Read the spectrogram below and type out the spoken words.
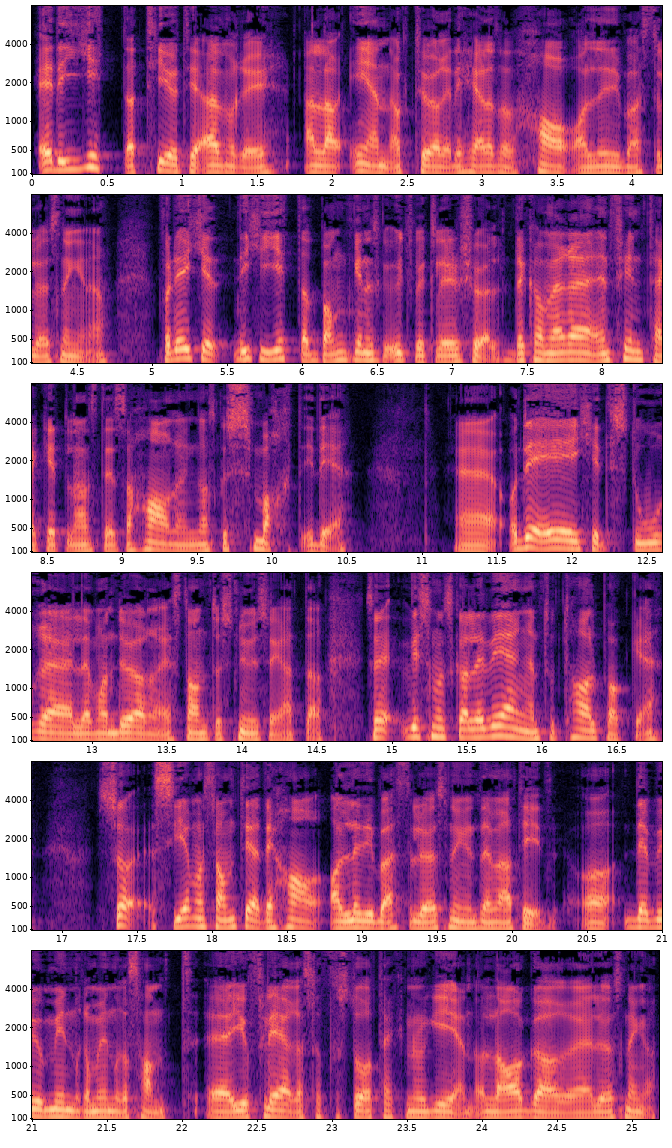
er det gitt at TOT Evry eller én aktør i det hele tatt har alle de beste løsningene? For det er ikke, det er ikke gitt at bankene skal utvikle det sjøl. Det kan være en fintech et eller annet sted som har en ganske smart idé. Eh, og det er ikke store leverandører i stand til å snu seg etter. Så hvis man skal levere en totalpakke, så sier man samtidig at de har alle de beste løsningene til enhver tid. Og det blir jo mindre og mindre sant eh, jo flere som forstår teknologien og lager eh, løsninger.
